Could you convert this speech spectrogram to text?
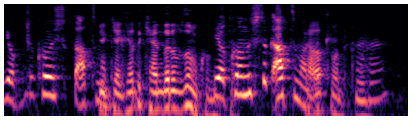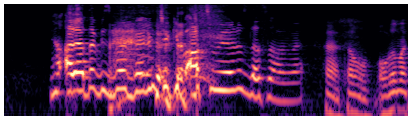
Yok çok konuştuk da atmadık. Ya, ya da kendi aramızda mı konuştuk? Yok konuştuk atmadık. Ha, atmadık mı? Arada biz böyle bölüm çekip atmıyoruz da sonra. Ha tamam. Oradan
